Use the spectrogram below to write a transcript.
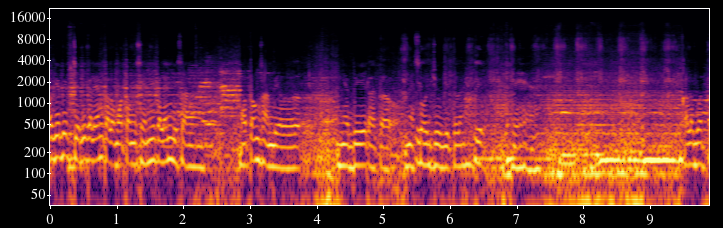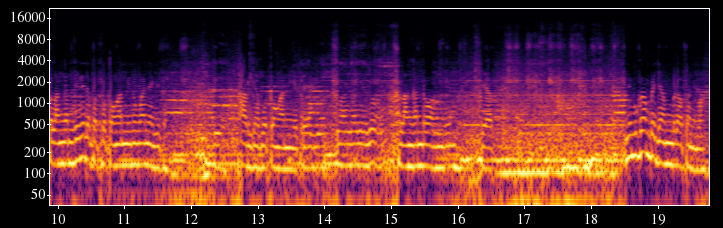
Oke Pip, jadi kalian kalau motong di sini kalian bisa motong sambil ngebir atau ngesoju gitu kan. Iya. Iya. Kalau buat pelanggan sini dapat potongan minumannya gitu. iya Harga potongan gitu ya. buat pelanggannya doang pelanggan doang ya. Siap. Ini buka sampai jam berapa nih, Bang?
